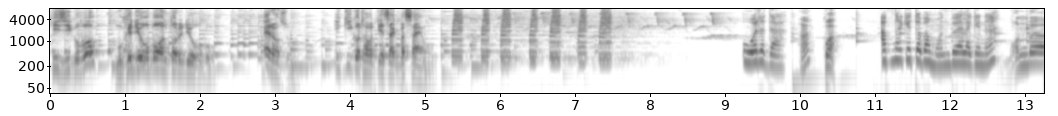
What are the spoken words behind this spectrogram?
সি যি ক'ব মুখেদিও ক'ব অন্তৰেদিও ক'ব। এ ৰচোন ই কি কথা পাতি আছে একবাৰ চাই আহোঁ। অ দাদা। হা কোৱা? আপোনাৰ কেতিয়াবা মন বেয়া লাগে না? মন বেয়া।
